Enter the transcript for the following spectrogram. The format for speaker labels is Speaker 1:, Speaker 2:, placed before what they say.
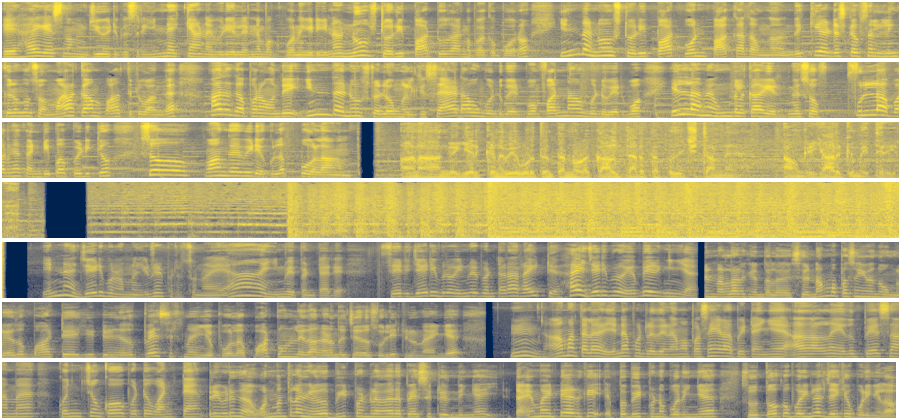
Speaker 1: ஏ hi guys நாங்கள் ஜிவிடி பேசுகிறேன் இன்றைக்கான வீடியோவில் என்ன பார்க்க போகிறோம்னு கேட்டிங்கன்னா நியூ ஸ்டோரி பார்ட் டூ தான் அங்கே பார்க்க போகிறோம் இந்த நியூ ஸ்டோரி பார்ட் ஒன் பார்க்காதவங்க வந்து கீழே டிஸ்கிரிப்ஷன் லிங்க் இருக்கும் ஸோ மறக்காமல் பார்த்துட்டு வாங்க. அதுக்கப்புறம் வந்து இந்த நியூ ஸ்டோரியில் உங்களுக்கு சேடாகவும் கொண்டு போயிருப்போம் ஃபன்னாகவும் கொண்டு போயிருப்போம். எல்லாமே உங்களுக்காக இருக்குங்க. ஸோ ஃபுல்லாக பாருங்கள் கண்டிப்பாக பிடிக்கும். ஸோ வாங்க வீடியோக்குள்ளே போகலாம்.
Speaker 2: ஆனால் அங்கே ஏற்கனவே ஒருத்தன் தன்னோட கால் தடத்தை பதிச்சுட்டான்னு அவங்க யாருக்குமே தெரியல.
Speaker 1: என்ன ஜேடி ப்ரோ நம்மளை இன்வைட் பண்ண சொன்னாங்க ஆ இன்வைட் பண்ணிட்டாரு. சரி ஜேடி ப்ரோ இன்வைட் பண்ணிட்டாரா? ரைட்டு ஹாய் ஜேடி ப்ரோ எப்படி இருக்கீங்க?
Speaker 3: நல்லா இருக்கேன் தல. சரி நம்ம பசங்க வந்து உங்களை ஏதோ பாட்டு கீட்டு ஏதோ பேசிட்டு இருந்தாங்க போல. பாட்டு ஒன்ல ஏதோ நடந்துச்சு ஏதோ சொல்லிட்டு இருந்தாங்க
Speaker 1: ம் ஆமாம் தலை. என்ன பண்ணுறது நம்ம பசங்களாக போயிட்டாங்க. அதனால தான் எதுவும் பேசாமல் கொஞ்சம் கோவப்பட்டு வந்துட்டேன்.
Speaker 3: சரி விடுங்க. ஒன் மந்த்ல அவங்க ஏதோ பீட் பண்ற வேற பேசிட்டு இருந்தீங்க. டைம் ஆயிட்டே இருக்கு. எப்போ பீட் பண்ண போறீங்க? ஸோ தோக்க போறீங்களா ஜெயிக்க போறீங்களா?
